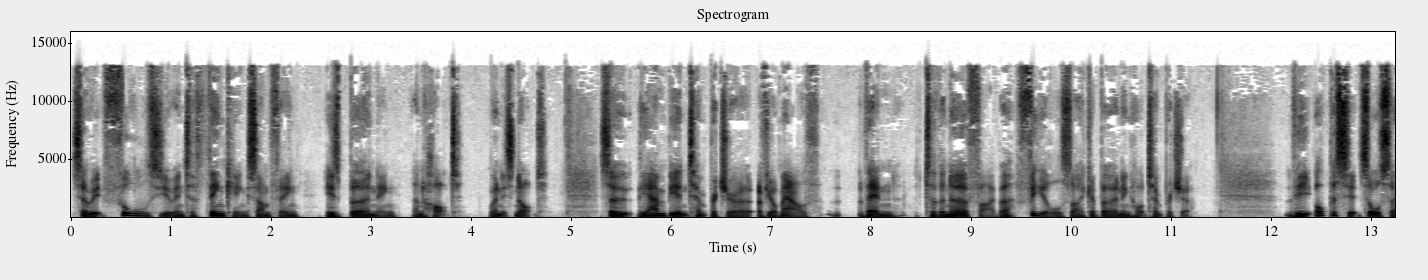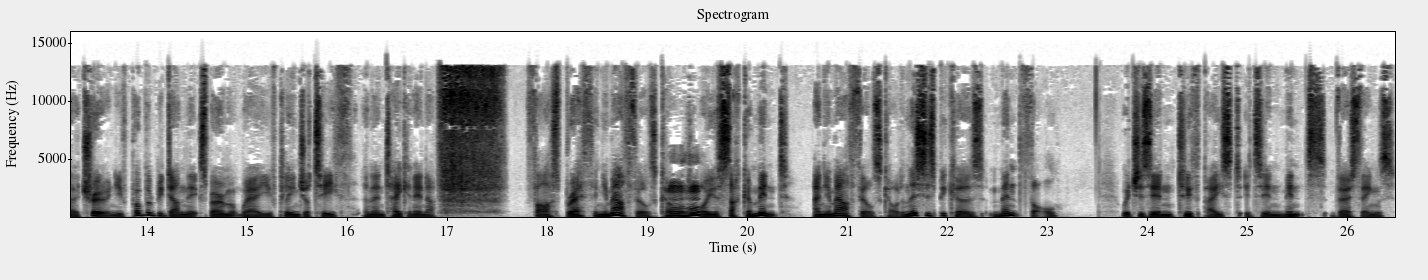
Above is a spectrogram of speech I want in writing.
So, it fools you into thinking something is burning and hot when it's not. So, the ambient temperature of your mouth then to the nerve fibre feels like a burning hot temperature. The opposite's also true, and you've probably done the experiment where you've cleaned your teeth and then taken in a fast breath and your mouth feels cold, mm-hmm. or you suck a mint and your mouth feels cold. And this is because menthol, which is in toothpaste, it's in mints, various things,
